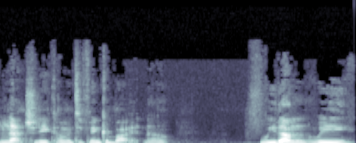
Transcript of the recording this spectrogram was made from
naturally, coming to think about it now, we done we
